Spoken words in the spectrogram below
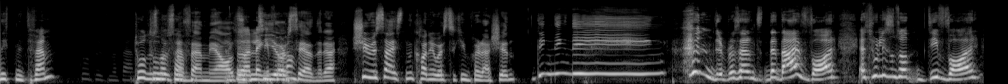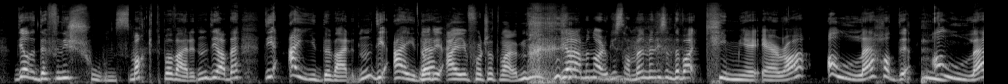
1995? 2005. 2005, ja. Altså ti år da. senere. 2016 Kanye West og Kim Kardashian. Ding, ding, ding! 100% Det der var Jeg tror liksom sånn De var De hadde definisjonsmakt på verden. De, hadde, de eide verden. De eide Ja, de eier fortsatt verden. Ja, ja, men nå er de ikke sammen. Men liksom det var Kimye-era. Alle hadde Alle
